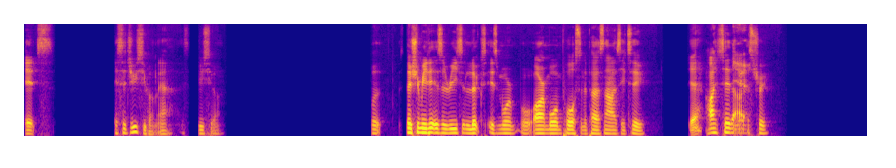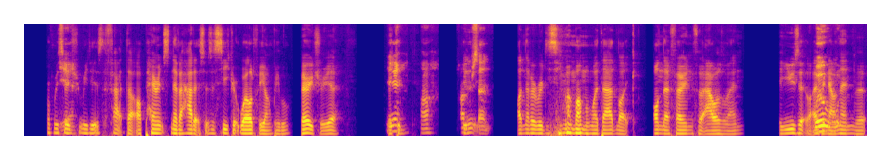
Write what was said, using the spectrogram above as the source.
It's it's a juicy one, yeah. It's a juicy one. But social media is a reason looks is more or are more important than personality too. Yeah, I'd say that Yeah. that's true. Probably Yeah. social media is the fact that our parents never had it, so it's a secret world for young people. Very true, yeah. They yeah uh, 100% I'd never really see my mum or my dad like on their phone for hours on end. They use it like every Will- now and then, but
